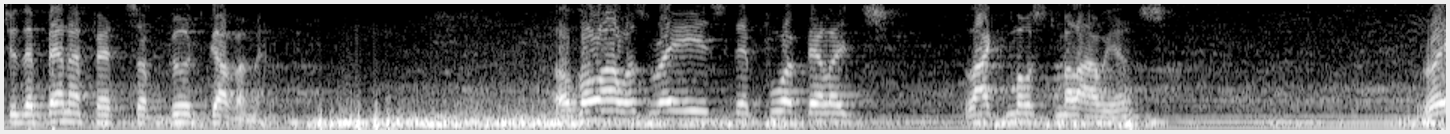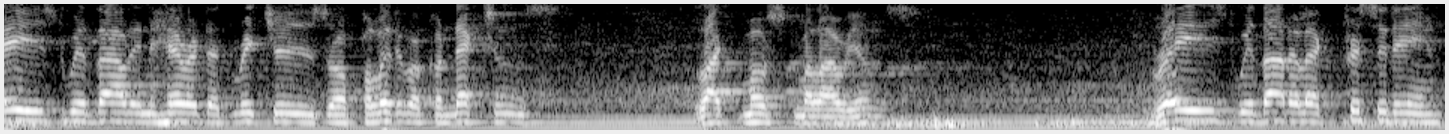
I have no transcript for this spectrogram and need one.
to the benefits of good government. Although I was raised in a poor village like most Malawians, raised without inherited riches or political connections like most Malawians, raised without electricity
